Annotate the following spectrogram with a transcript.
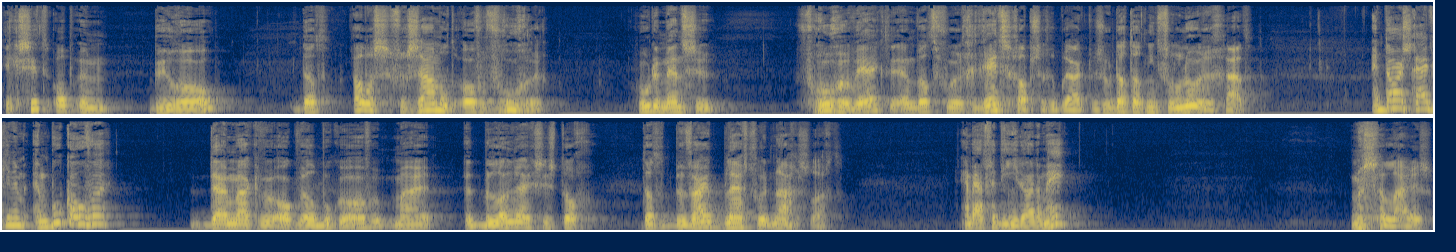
Ik zit op een bureau dat alles verzamelt over vroeger. Hoe de mensen vroeger werkten en wat voor gereedschap ze gebruikten, zodat dat niet verloren gaat. En daar schrijf je een, een boek over? Daar maken we ook wel boeken over, maar het belangrijkste is toch dat het bewaard blijft voor het nageslacht. En wat verdien je daar mee? Mijn salaris.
